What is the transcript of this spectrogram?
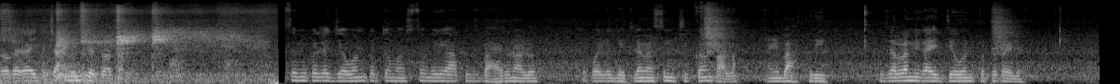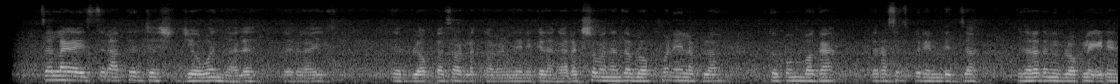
बघा काय चायनीज घेतो आता. असं मी पहिलं जेवण करतो मस्त मी आपण बाहेरून आलो. तर पहिलं घेतलं मस्त मी चिकन खाला आणि भाकरी. तर चला मी काही जेवण करतो पहिलं. चला गाईज तर आता जस्ट जेवण झालं. तर गाईज तर ब्लॉग कसा वाटला कमेंटमध्ये नक्की सांगा. रक्षाबंधनचा ब्लॉग पण येईल आपला. तो पण बघा. तर असंच प्रेम देत जा. जरा तर मी ब्लॉगला एटेन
